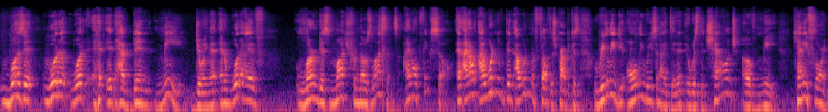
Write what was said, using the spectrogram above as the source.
was it would it would it have been me doing that, and would I have learned as much from those lessons? I don't think so, and I don't. I wouldn't have been. I wouldn't have felt as proud because really the only reason I did it it was the challenge of me, Kenny Florian.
